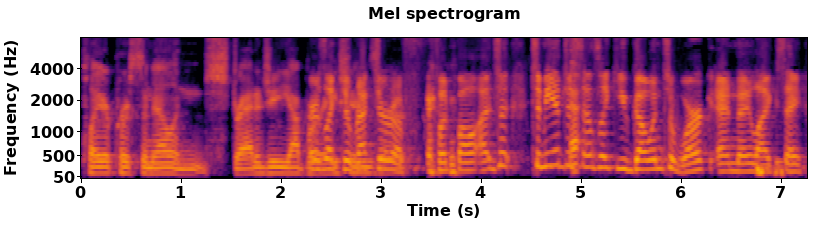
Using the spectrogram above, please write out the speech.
player personnel and strategy Or operations. is like director or- of football? I- to, to me, it just sounds like you go into work and they like say,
